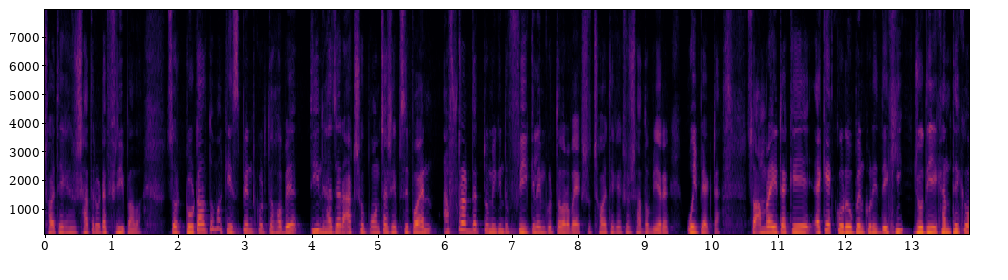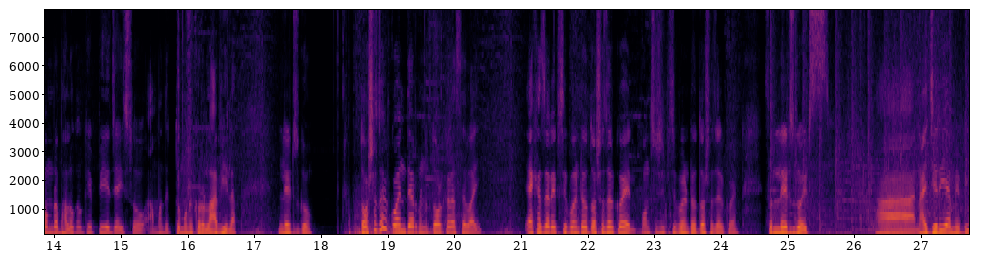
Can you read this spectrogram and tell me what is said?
ছয় থেকে একশো সাতের ওটা ফ্রি পাবা। সো টোটাল তোমাকে স্পেন্ড করতে হবে তিন হাজার আটশো পঞ্চাশ এফসি পয়েন্ট আফটার দ্যাট তুমি কিন্তু ফ্রি ক্লেম করতে পারবে একশো ছয় থেকে একশো সাত বিয়ারের ওই প্যাকটা সো আমরা এটাকে এক এক করে ওপেন করি, দেখি যদি এখান থেকেও আমরা ভালো কাউকে পেয়ে যাই সো আমাদের তো মনে করো লাভই লাভ। লেটস গো দশ হাজার কয়েন দেওয়ার কোনো দরকার আছে ভাই? এক হাজার এফসি পয়েন্টেও দশ হাজার কয়েন পঞ্চাশ এফসি পয়েন্টেও দশ হাজার coin so let's go it's Nigeria maybe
